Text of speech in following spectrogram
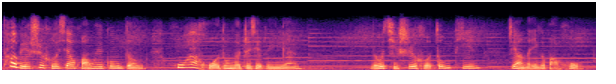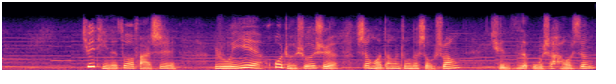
特别适合像环卫工等户外活动的这些人员，尤其适合冬天这样的一个保护。具体的做法是。乳液或者说是生活当中的手霜，取自五十毫升，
